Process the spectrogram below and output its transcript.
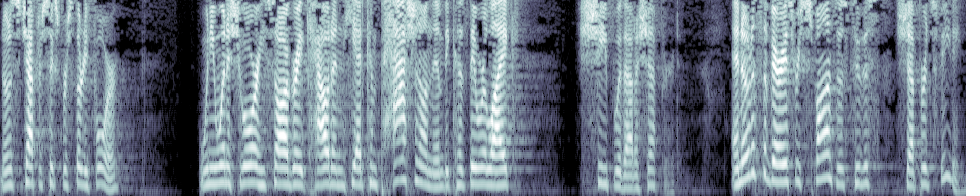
Notice chapter 6, verse 34. When he went ashore, he saw a great crowd, and he had compassion on them because they were like sheep without a shepherd. And notice the various responses to this shepherd's feeding.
